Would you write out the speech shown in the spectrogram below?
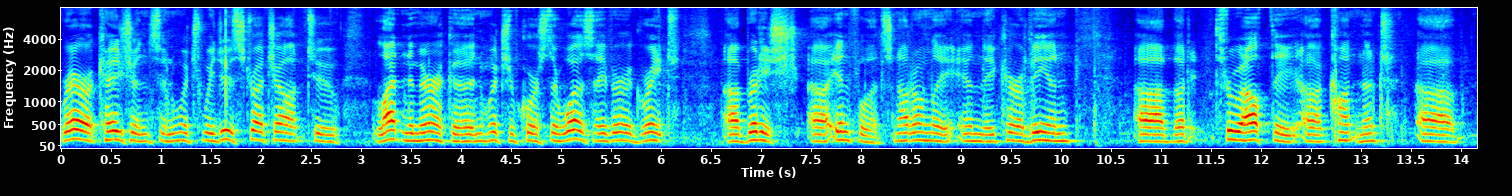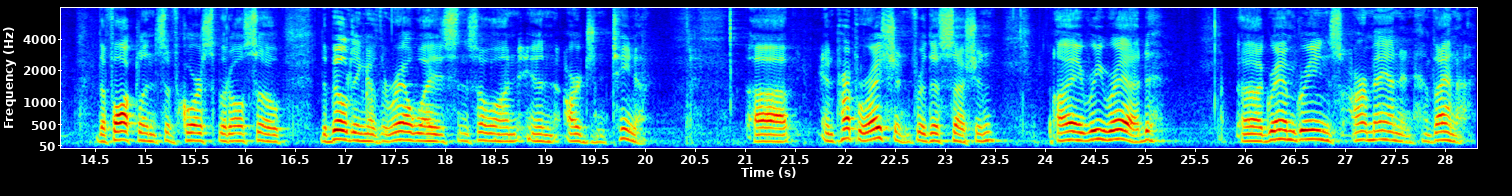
rare occasions in which we do stretch out to Latin America, in which, of course, there was a very great uh, British uh, influence, not only in the Caribbean, uh, but throughout the uh, continent, uh, the Falklands, of course, but also the building of the railways and so on in Argentina. In preparation for this session, I reread Graham Greene's Our Man in Havana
